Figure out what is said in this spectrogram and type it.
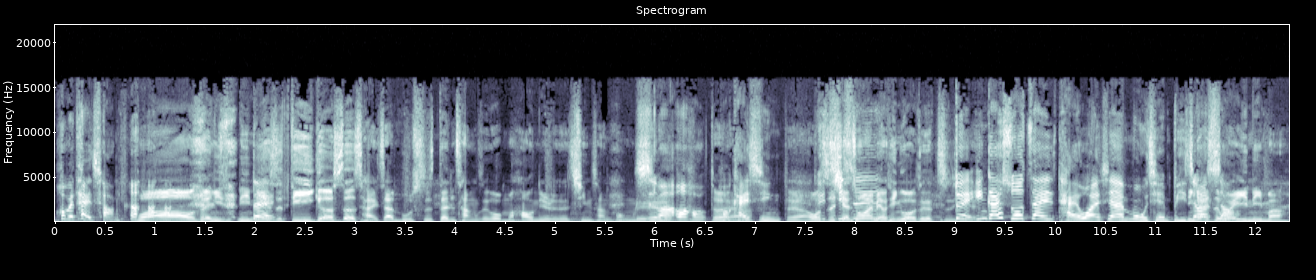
会不会太长？哇，所以你你也是第一个色彩占卜师登场这个我们好女人的情场攻略，是吗？哦，好、啊、好开心。对啊，我之前从来没有听过我这个职业。对，应该说在台湾现在目前比较少，应该是唯一你吗？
